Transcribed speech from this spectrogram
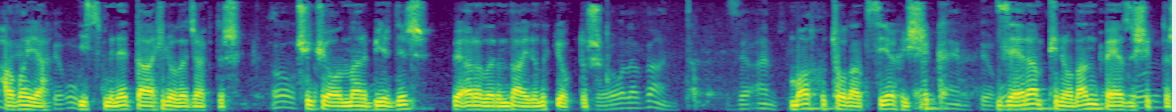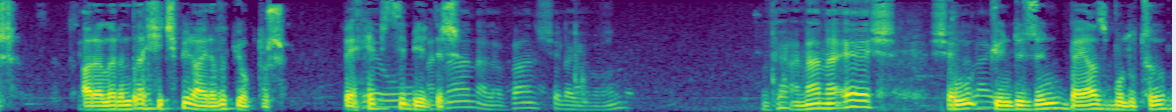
Havaya ismine dahil olacaktır. Çünkü onlar birdir ve aralarında ayrılık yoktur. Malhut olan siyah ışık, Zerampin olan beyaz ışıktır. Aralarında hiçbir ayrılık yoktur ve hepsi birdir. Bu gündüzün beyaz bulutu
